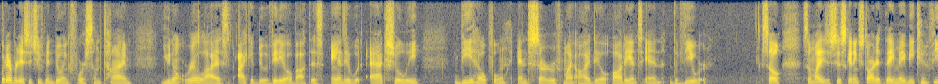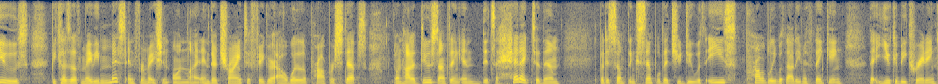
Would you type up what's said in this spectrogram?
whatever it is that you've been doing for some time you don't realize i could do a video about this and it would actually be helpful and serve my ideal audience and the viewer so, somebody's just getting started, they may be confused because of maybe misinformation online and they're trying to figure out what are the proper steps on how to do something, and it's a headache to them, but it's something simple that you do with ease, probably without even thinking that you could be creating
